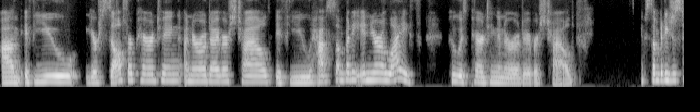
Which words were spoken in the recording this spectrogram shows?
um, if you yourself are parenting a neurodiverse child, if you have somebody in your life who is parenting a neurodiverse child. If somebody just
